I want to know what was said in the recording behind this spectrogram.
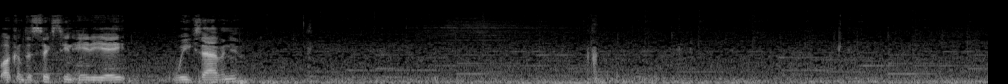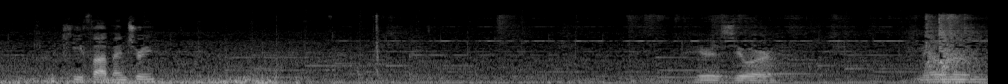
Welcome to 1688 Weeks Avenue. Key fob entry. Here's your mail room.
